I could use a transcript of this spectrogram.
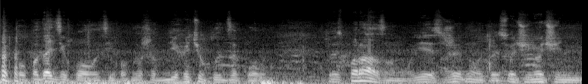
Типа, подайте колу, типа, потому что не хочу плыть за колу. То есть по-разному. Есть же, ну, то есть очень-очень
